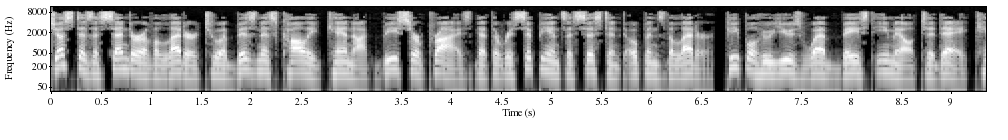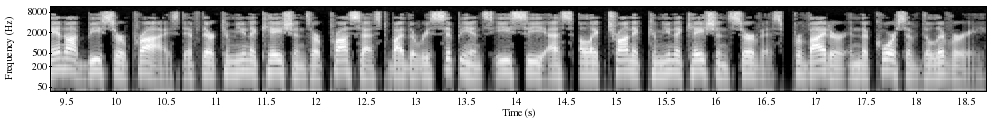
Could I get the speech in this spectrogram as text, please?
Just as a sender of a letter to a business colleague cannot be surprised that the recipient's assistant opens the letter, people who use web-based email today cannot be surprised if their communications are processed by the recipient's ECS electronic communications service provider in the course of delivery.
